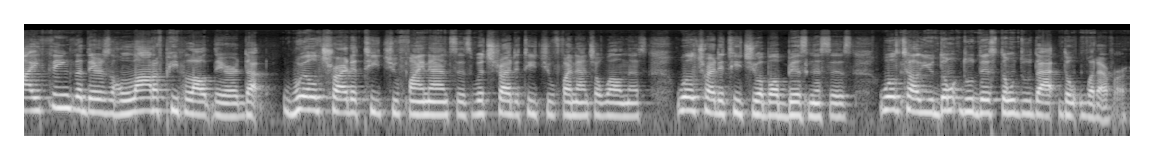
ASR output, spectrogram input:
I think that there's a lot of people out there that will try to teach you finances, will try to teach you financial wellness, will try to teach you about businesses, will tell you don't do this, don't do that, don't whatever.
